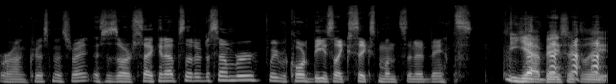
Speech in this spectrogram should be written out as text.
around Christmas, right? This is our second episode of December. We record these like six months in advance. Yeah, basically.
